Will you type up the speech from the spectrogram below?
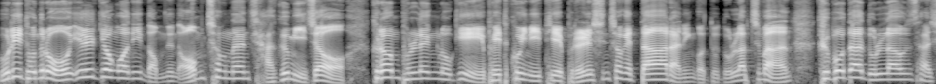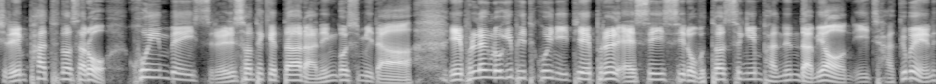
우리 돈으로 1경 원이 넘는 엄 청난 자금이죠. 그런 블랙록이 비트코인 ETF를 신청했다라는 것도 놀랍지만 그보다 놀라운 사실은 파트너사로 코인베이스를 선택했다라는 것입니다. 이 블랙록이 비트코인 ETF를 SEC로부터 승인 받는다면 이 자금은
